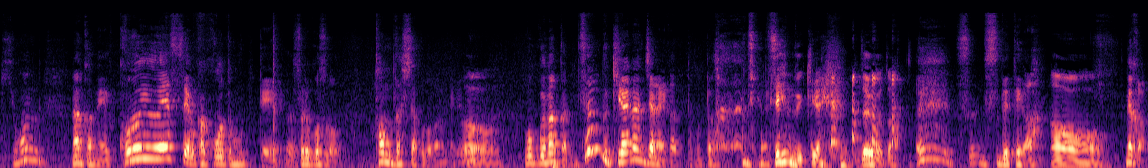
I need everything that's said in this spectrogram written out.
基本なん。かねこういうエッセイを書こうと思って、うん。それこそ頓挫したことがあるん。だけど、うん。僕なん。か全部嫌いなん。じゃないかって思ったことがあって全部嫌いなどういうことす全てがなん。か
